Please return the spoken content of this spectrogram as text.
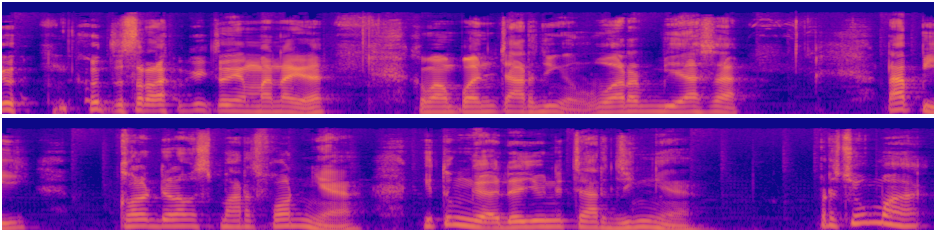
Terserah quick charge yang mana ya. Kemampuan charging luar biasa. Tapi kalau dalam smartphone-nya itu nggak ada unit chargingnya. Percuma.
